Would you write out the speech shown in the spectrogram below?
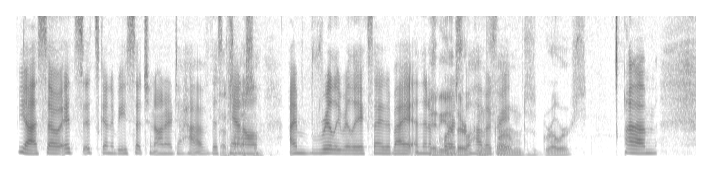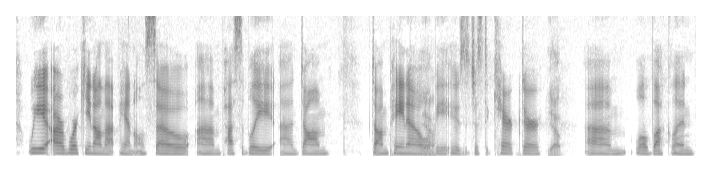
Yeah, so it's it's going to be such an honor to have this That's panel. awesome. I'm really really excited by it, and then of Any course other we'll have a great. confirmed growers? Um, we are working on that panel, so um, possibly uh, Dom Dom Pano Yeah. will be who's just a character. Yep. Um, Will Bucklin,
